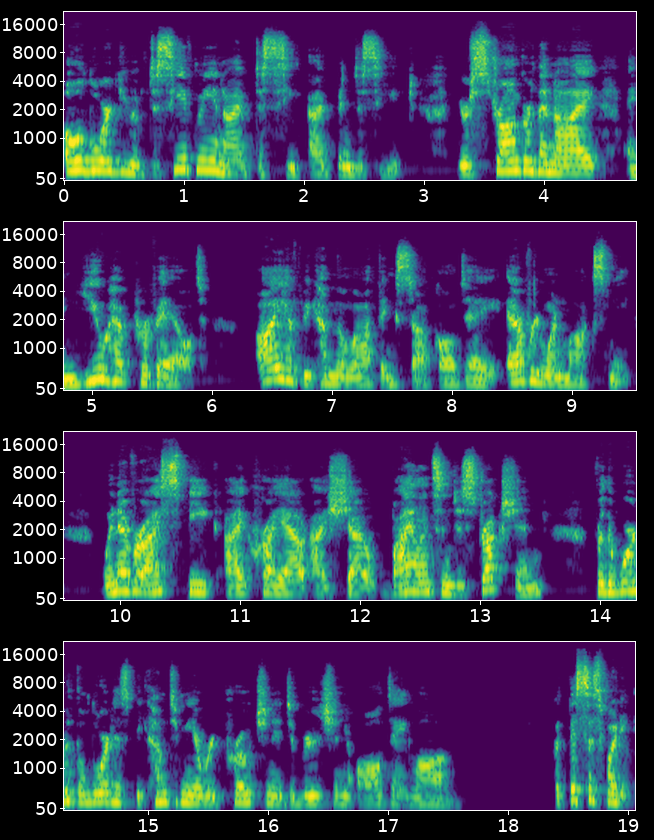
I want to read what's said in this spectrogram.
Oh Lord, you have deceived me and I've deceived I've been deceived. You're stronger than I, and you have prevailed. I have become the laughing stock all day. Everyone mocks me. Whenever I speak, I cry out, I shout violence and destruction, for the word of the Lord has become to me a reproach and a derision all day long. But this is what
